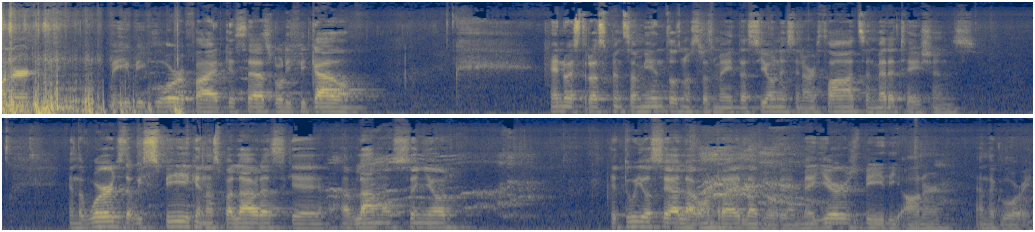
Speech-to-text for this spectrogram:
honored. May you be glorified. Que seas glorificado en nuestros pensamientos, nuestras meditaciones, in our thoughts and meditations. In the words that we speak, en las palabras que hablamos, Señor. Que tuyo sea la honra y la gloria. May yours be the honor and the glory.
